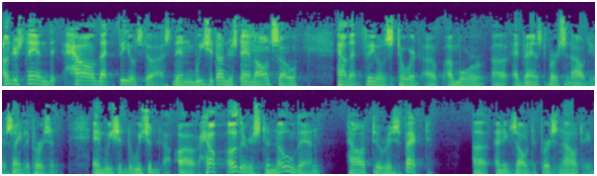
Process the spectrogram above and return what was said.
understand how that feels to us, then we should understand also how that feels toward a, a more uh, advanced personality, a saintly person. And we should we should uh, help others to know then how to respect uh, an exalted personality.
